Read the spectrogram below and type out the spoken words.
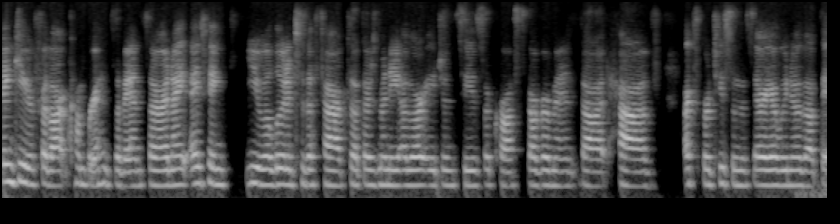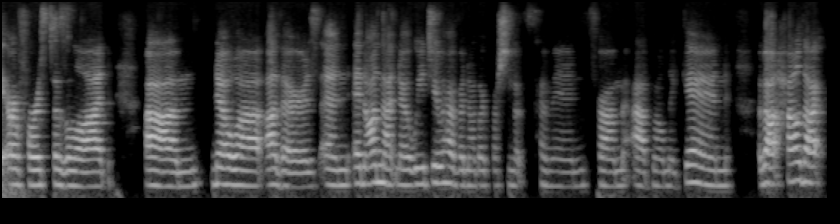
Thank you for that comprehensive answer. And I, I, think you alluded to the fact that there's many other agencies across government that have expertise in this area. We know that the Air Force does a lot, um, NOAA, others. And, and on that note, we do have another question that's come in from Admiral McGinn about how that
